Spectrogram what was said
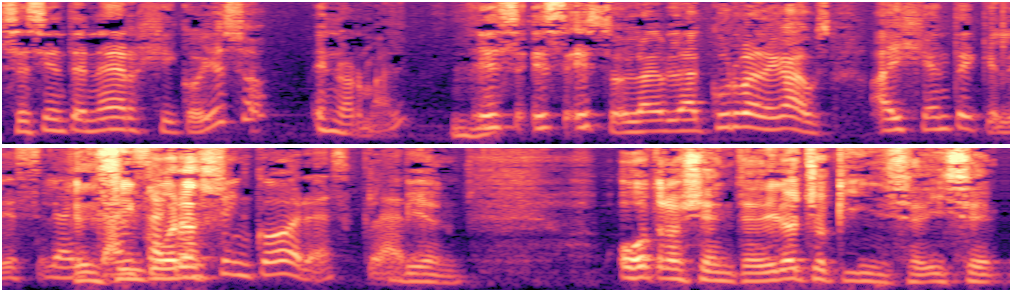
se siente enérgico y eso es normal. Es, es, eso, la, curva de Gauss. Hay gente que les le alcanza cinco horas, con cinco horas, claro. Bien. Otro oyente del 815 dice,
